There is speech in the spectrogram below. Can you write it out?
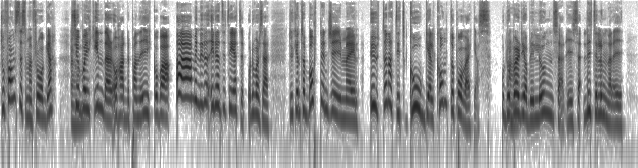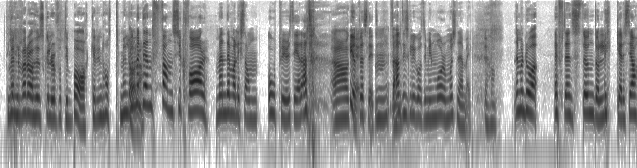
Då fanns det som en fråga. Så jag bara gick in där och hade panik och bara ah min ide- identitet typ. Och då var det så här. du kan ta bort en Gmail utan att ditt Google-konto påverkas. Och då började jag bli lugn så här, i, så här, lite lugnare i. Men vadå, hur skulle du få tillbaka din hotmail då? Ja, men den fanns ju kvar men den var liksom oprioriterad. Ja, okej. Helt plötsligt. Mm, För allting skulle gå till min mormors nya mail. Jaha. Nej men då, efter en stund då lyckades jag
